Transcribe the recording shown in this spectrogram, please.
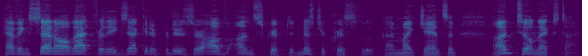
Having said all that, for the executive producer of Unscripted, Mr. Chris Fluke, I'm Mike Jansen. Until next time.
